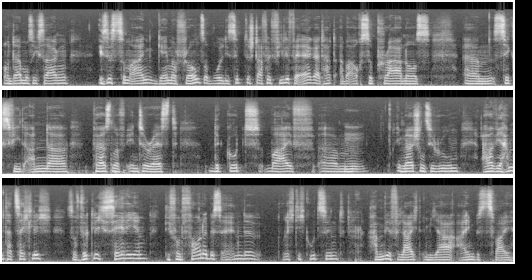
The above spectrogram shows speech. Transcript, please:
Und da muss ich sagen, ist es zum einen Game of Thrones, obwohl die siebte Staffel viele verärgert hat, aber auch Sopranos, ähm, Six Feet Under, Person of Interest, The Good Wife, ähm, mhm. Emergency Room. Aber wir haben tatsächlich so wirklich Serien, die von vorne bis Ende richtig gut sind, haben wir vielleicht im Jahr ein bis zwei.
